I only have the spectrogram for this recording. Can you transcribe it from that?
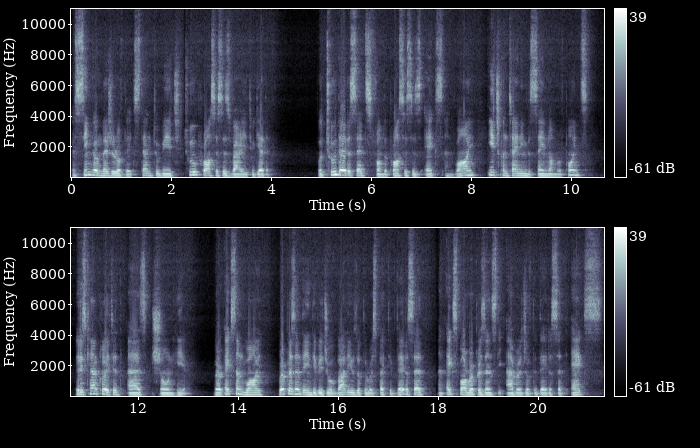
a single measure of the extent to which two processes vary together. For two data sets from the processes x and y, each containing the same number of points, it is calculated as shown here, where x and y represent the individual values of the respective dataset, and x bar represents the average of the dataset x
